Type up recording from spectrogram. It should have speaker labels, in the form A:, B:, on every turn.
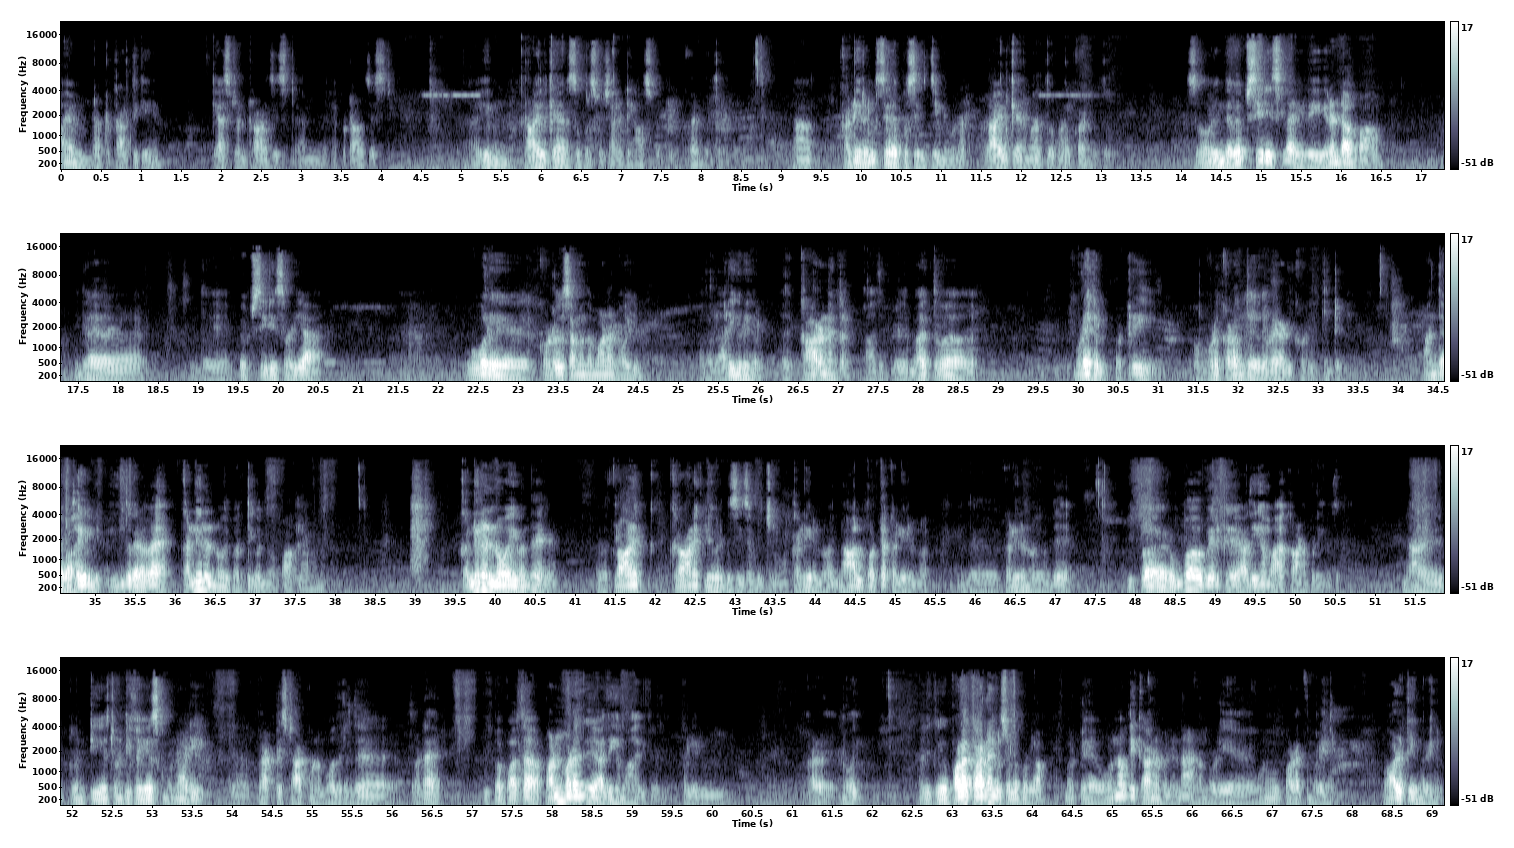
A: I am I am Dr. And gastroenterologist and hepatologist care in Royal Care Super Speciality Hospital, Coimbatore நான் கல்லீரல் சிறப்பு சிகிச்சை நிபுணர் Royal care மருத்துவமனை Coimbatore so இந்த வெப் சீரிஸில் இது இரண்டாம் பாகம் இந்த இந்த வெப் சீரிஸ் வழியாக ஒவ்வொரு குடல் சம்பந்தமான நோயும் அதோட அறிகுறிகள் அது காரணங்கள் அதுக்கு மருத்துவ முறைகள் பற்றி உங்களோட கடந்து உரையாடி கொண்டிருக்கின்றேன். அந்த வகையில் இந்த தடவை கல்லீரல் நோய் பற்றி கொஞ்சம் பார்க்கலாம். நம்ம கல்லீரல் நோய் வந்து கிரானிக் கிரானிக் லிவர் டிசீஸ் அப்படின்னு சொல்லுவோம். கல்லீரல் நோய் நாள்பட்ட கல்லீரல் நோய். இந்த கல்லீரல் நோய் வந்து இப்போ ரொம்ப பேருக்கு அதிகமாக காணப்படுகிறது. நான் டுவெண்ட்டி இயர்ஸ் டுவெண்ட்டி ஃபைவ் இயர்ஸ்க்கு முன்னாடி ப்ராக்டிஸ் ஸ்டார்ட் பண்ணும்போது இருந்த விட இப்போ பார்த்தா பன்மடங்கு அதிகமாக இருக்கிறது. கல்லீரல் நோய். அதுக்கு பல காரணங்கள் சொல்லப்படலாம். பட் ஒன் ஆஃப் தி காரணம் என்னென்னா நம்மளுடைய உணவு பழக்க முறைகள் வாழ்க்கை முறைகள்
